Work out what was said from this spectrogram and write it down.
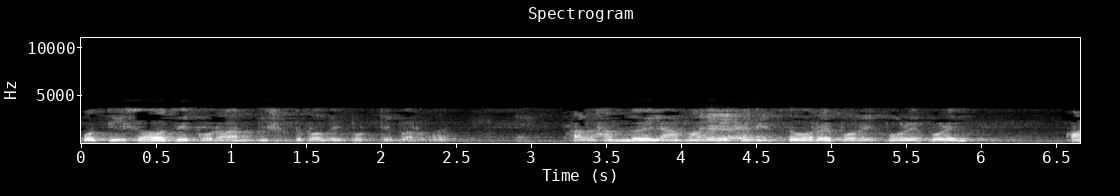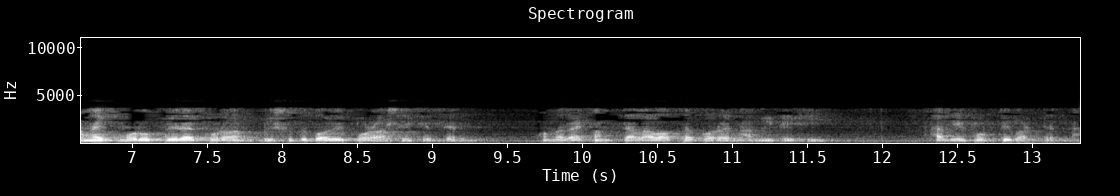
অতি সহজে কোরআন বিশুদ্ধভাবে পড়তে পারব। আলহামদুলিল্লাহ আমাদের এখানে জোরে পড়ে পড়ে পড়ে অনেক মুরব্বীরা কোরআন বিশুদ্ধভাবে পড়া শিখেছেন। ওনারা এখন তেলাবাতা করেন, আমি দেখি। আগে পড়তে পারতেন না।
